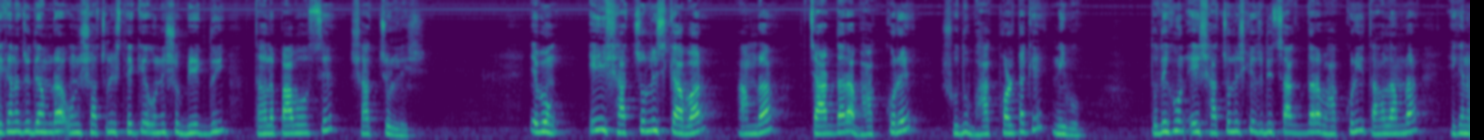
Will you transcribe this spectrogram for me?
এখানে যদি আমরা উনিশশো সাতচল্লিশ থেকে উনিশশো বিয়োগ দিই, তাহলে পাবো হচ্ছে সাতচল্লিশ। এবং এই সাতচল্লিশকে আবার আমরা চার দ্বারা ভাগ করে শুধু ভাগফলটাকে নিব। তো দেখুন, এই সাতচল্লিশকে যদি চার দ্বারা ভাগ করি, তাহলে আমরা এখানে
